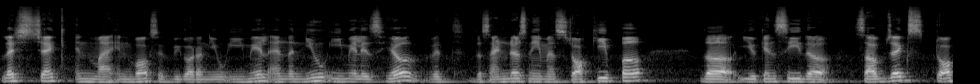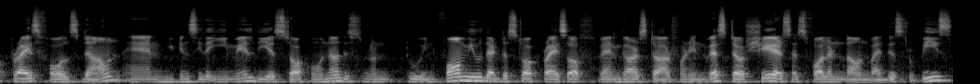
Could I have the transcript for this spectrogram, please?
Let's check in my inbox if we got a new email and the new email is here with the sender's name as stockkeeper the you can see the subject stock price falls down and you can see the email dear stock owner this is to inform you that the stock price of vanguard star fund investor shares has fallen down by this rupees.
